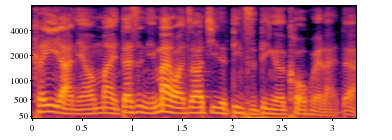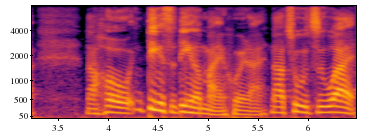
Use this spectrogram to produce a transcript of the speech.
可以啦，你要卖，但是你卖完之后要记得定时定额扣回来，对，然后定时定额买回来。那除此之外，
